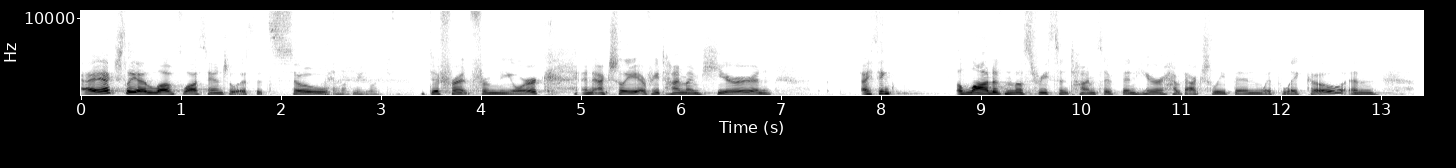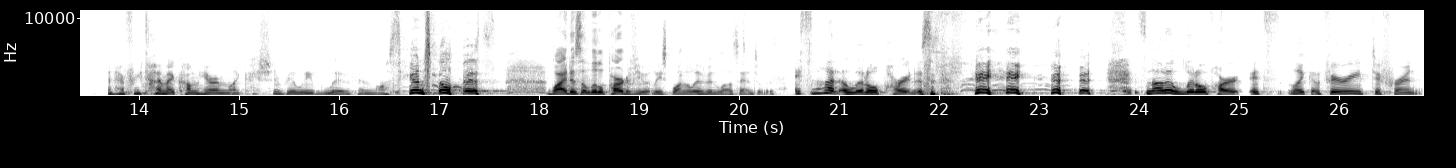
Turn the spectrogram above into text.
I actually I love Los Angeles. It's so I love New York. different from New York. And actually every time I'm here and I think a lot of the most recent times I've been here have actually been with LACO and and every time I come here, I'm like, I should really live in Los Angeles. Why does a little part of you at least want to live in Los Angeles? It's not a little part, is the thing. it's not a little part. It's like a very different,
